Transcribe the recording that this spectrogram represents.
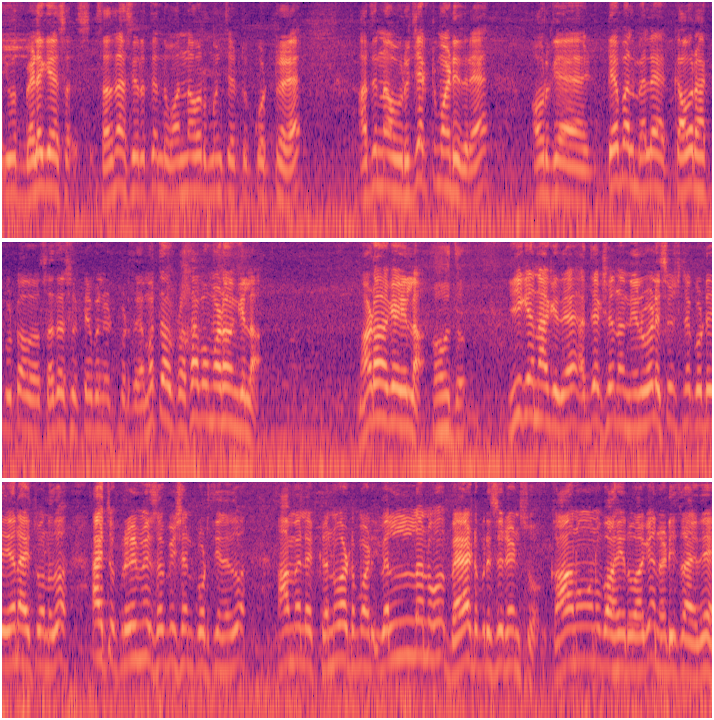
ಇವತ್ತು ಬೆಳಗ್ಗೆ ಸ- ಸದನ ಸೇರುತ್ತೆ ಅಂತ ಒನ್ ಅವರ್ ಮುಂಚೆ ಇಟ್ಟು ಕೊಟ್ಟರೆ ಅದನ್ನು ಅವ್ರು ರಿಜೆಕ್ಟ್ ಮಾಡಿದರೆ ಅವ್ರಿಗೆ ಟೇಬಲ್ ಮೇಲೆ ಕವರ್ ಹಾಕಿಬಿಟ್ಟು ಅವ್ರು ಸದಸ್ಯರು ಟೇಬಲ್ ಇಟ್ಬಿಡ್ತಾರೆ. ಮತ್ತು ಅವ್ರು ಪ್ರಸ್ತಾಪ ಮಾಡೋಂಗಿಲ್ಲ. ಮಾಡೋ ಹಾಗೆ ಇಲ್ಲ. ಹೌದು. ಈಗೇನಾಗಿದೆ? ಅಧ್ಯಕ್ಷನ ನಿಲುವಳಿ ಸೂಚನೆ ಕೊಟ್ಟು ಏನಾಯಿತು ಅನ್ನೋದು? ಆಯಿತು ಪ್ರಿಲಿಮಿನರಿ ಸಬ್ಮಿಷನ್ ಕೊಡ್ತೀನಿ ಅದು. ಆಮೇಲೆ ಕನ್ವರ್ಟ್ ಮಾಡಿ ಇವೆಲ್ಲನೂ ಬ್ಯಾಡ್ ಪ್ರೆಸಿಡೆಂಟ್ಸು ಕಾನೂನು ಬಾಹಿರವಾಗಿ ನಡೀತಾ ಇದೆ.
